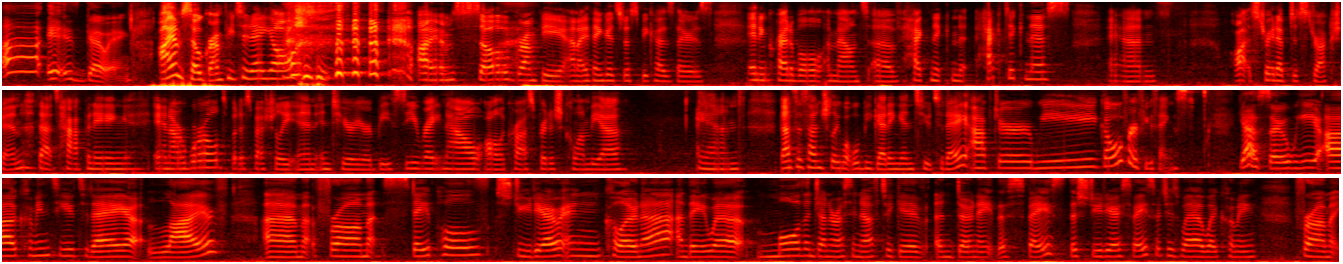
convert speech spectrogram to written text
Uh, it is going. I am so grumpy today, y'all. I am so grumpy, and I think it's just because there's an incredible amount of hectic- hecticness and uh, straight up destruction that's happening in our world, but especially in interior BC right now, all across British Columbia. And that's essentially what we'll be getting into today after we go over a few things. Yeah, so we are coming to you today live um, from Staples Studio in Kelowna, and they were more than generous enough to give and donate this space, the studio space, which is where we're coming from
